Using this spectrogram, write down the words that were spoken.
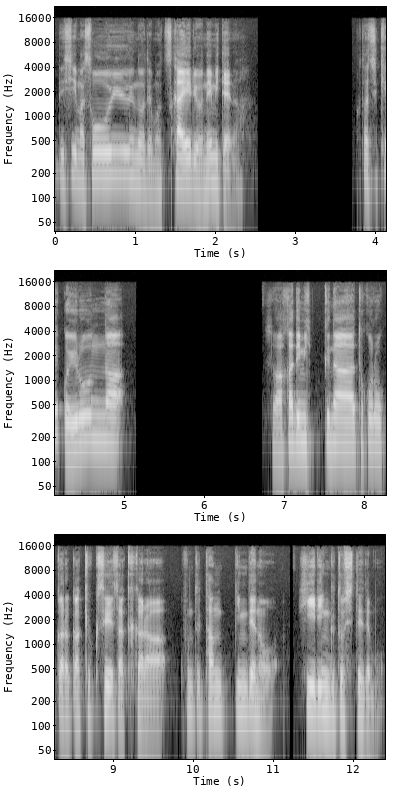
るし、まあ、そういうのでも使えるよねみたいな形結構いろんなそうアカデミックなところから楽曲制作から本当に単品でのヒーリングとしてでも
